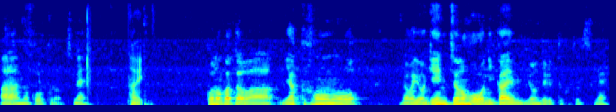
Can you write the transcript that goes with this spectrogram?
アランの幸福論ですね。はい。この方は、訳本を、だから要は現状の方を2回読んでるってことですね。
